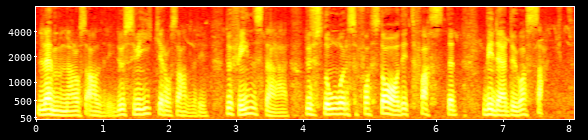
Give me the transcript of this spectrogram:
lämnar oss aldrig, du sviker oss aldrig. Du finns där, du står stadigt fast vid det du har sagt.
